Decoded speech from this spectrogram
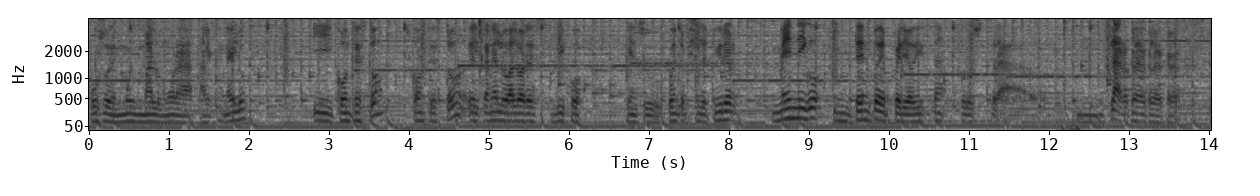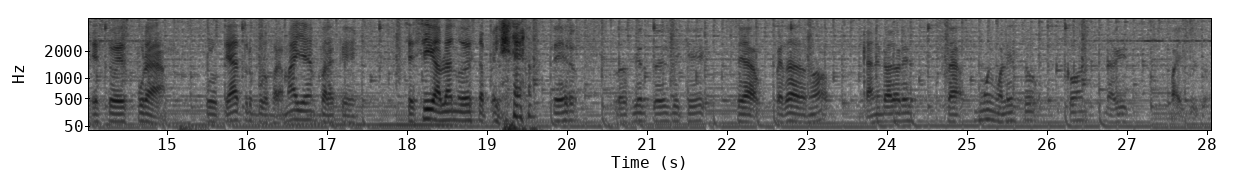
puso de muy mal humor al Canelo y contestó, contestó. El Canelo Álvarez dijo en su cuenta oficial de Twitter, mendigo intento de periodista frustrado. Mm, claro, claro, claro, claro. Esto es pura, puro teatro, puro paramaya, para que se siga hablando de esta pelea, pero lo cierto es de que sea verdad no, Canelo Álvarez está muy molesto con David Faitelson.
